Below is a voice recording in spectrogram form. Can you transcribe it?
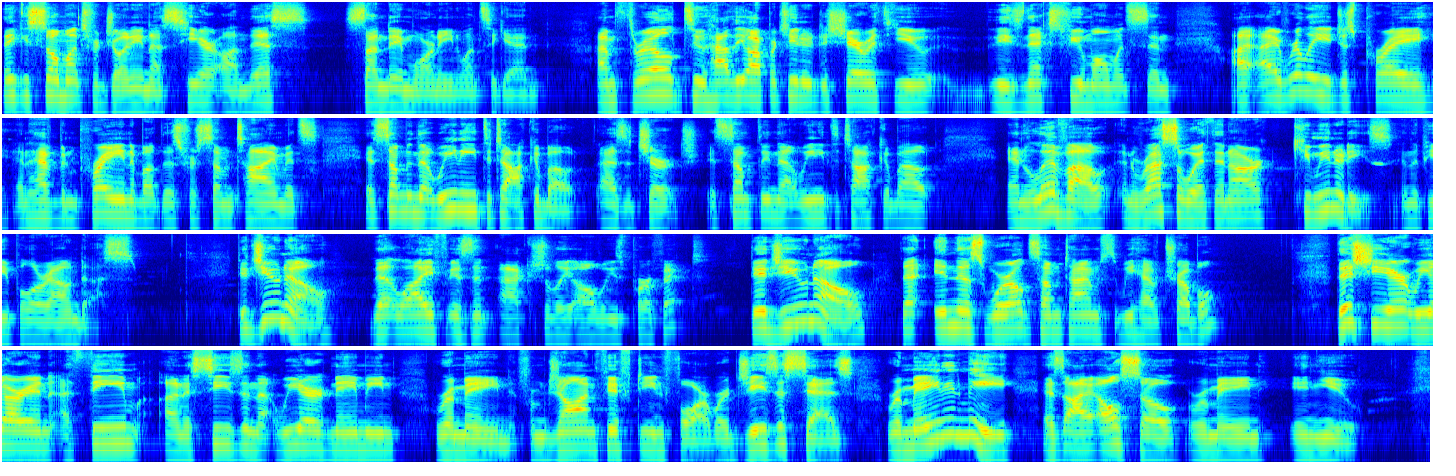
Thank you so much for joining us here on this Sunday morning once again. I'm thrilled to have the opportunity to share with you these next few moments, and I, I really just pray and have been praying about this for some time. It's it's something that we need to talk about as a church. It's something that we need to talk about and live out and wrestle with in our communities and the people around us. Did you know that life isn't actually always perfect? Did you know that in this world sometimes we have trouble? This year we are in a theme on a season that we are naming Remain from John 15 4, where Jesus says, Remain in me as I also remain in you.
